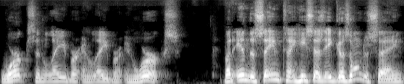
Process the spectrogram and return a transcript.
works and labor and labor and works. But in the same thing, he says, he goes on to saying,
